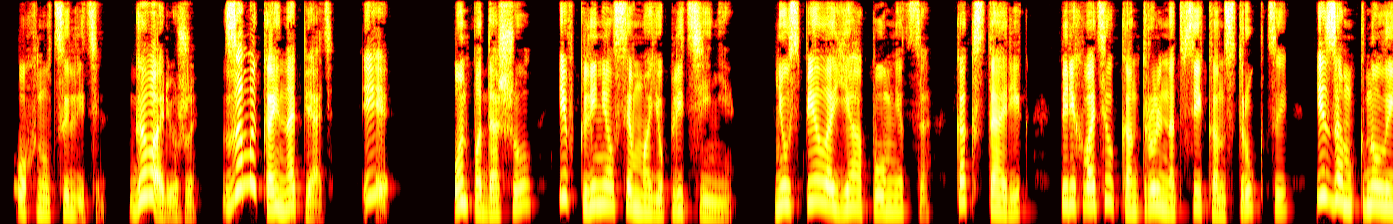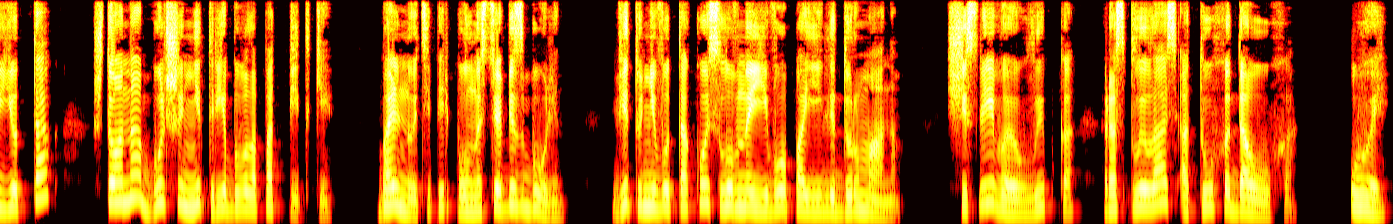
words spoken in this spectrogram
— охнул целитель. «Говорю же, замыкай на пять». И он подошел и вклинился в мое плетение. Не успела я опомниться, как старик перехватил контроль над всей конструкцией и замкнул ее так, что она больше не требовала подпитки. Больной теперь полностью обезболен. Вид у него такой, словно его поили дурманом. Счастливая улыбка расплылась от уха до уха. Ой,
